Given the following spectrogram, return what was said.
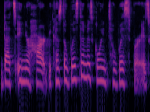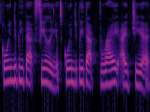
that's in your heart because the wisdom is going to whisper. It's going to be that feeling. It's going to be that bright idea.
